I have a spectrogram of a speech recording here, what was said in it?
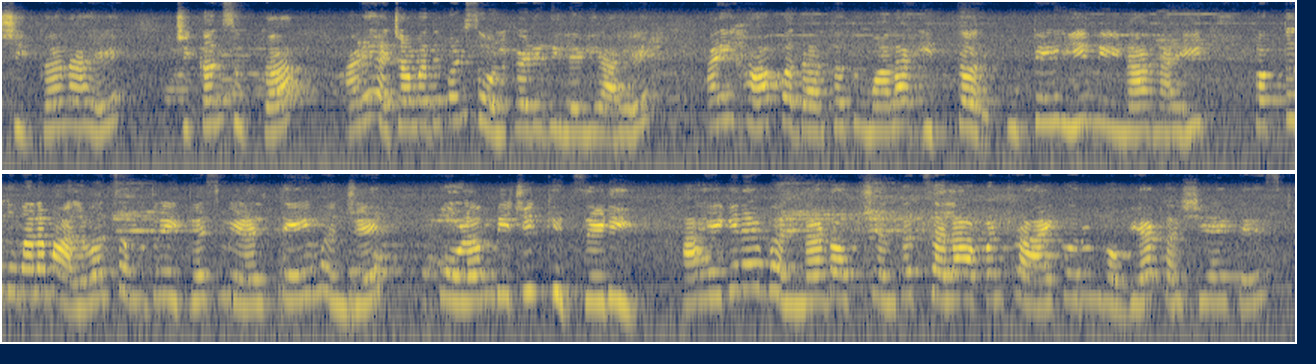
चिकन आहे चिकन सुक्का. आणि ह्याच्यामध्ये पण सोलकढी दिलेली आहे. आणि हा पदार्थ तुम्हाला इतर कुठेही मिळणार नाही. फक्त तुम्हाला मालवण समुद्र इथेच मिळेल. ते म्हणजे कोळंबीची खिचडी. आहे की नाही भन्नाट ऑप्शन तर चला आपण ट्राय करून बघूया कशी आहे टेस्ट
